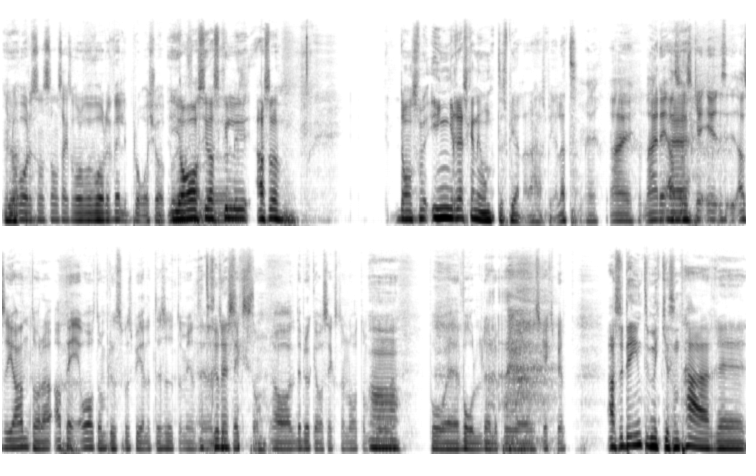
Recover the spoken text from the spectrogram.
Men då var det som, som sagt var, var det väldigt bra köp. Ja, så jag skulle, alltså de som är yngre ska nog inte spela det här spelet. Nej, nej, nej det, alltså, ska, eh, alltså jag antar att det är 18 plus på spelet dessutom. Egentligen. Jag tror typ det är 16. Ja, det brukar vara 16 och 18 på, Ja. på eh, våld eller på eh, skräckspel. Alltså det är inte mycket sånt här... Eh,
